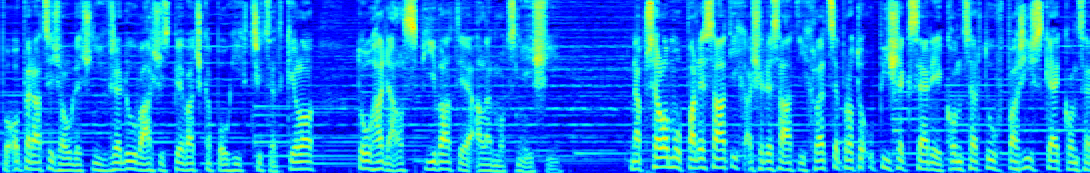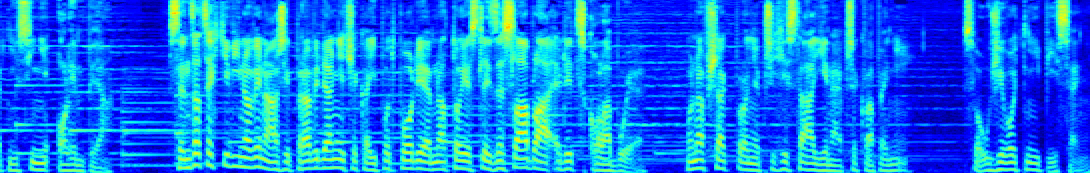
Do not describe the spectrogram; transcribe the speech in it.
Po operaci žaludečních vředů váží zpěvačka pouhých 30 kg, touha dál zpívat je ale mocnější. Na přelomu 50. a 60. let se proto upíše k sérii koncertů v pařížské koncertní síni Olympia. Senzacechtiví novináři pravidelně čekají pod pódiem na to, jestli zesláblá Edith skolabuje. Ona však pro ně přichystá jiné překvapení. Svou životní píseň.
